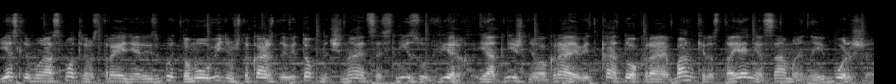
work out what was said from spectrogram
Если мы осмотрим строение резьбы, то мы увидим, что каждый виток начинается снизу вверх, и от нижнего края витка до края банки расстояние самое наибольшее.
